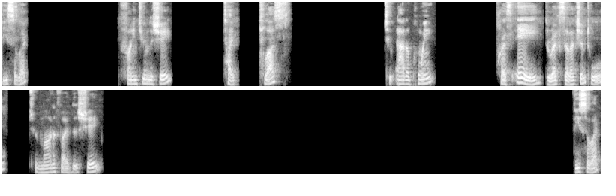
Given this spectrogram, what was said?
deselect, fine tune the shape, type plus to add a point, press A, direct selection tool, to modify this shape. Deselect.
